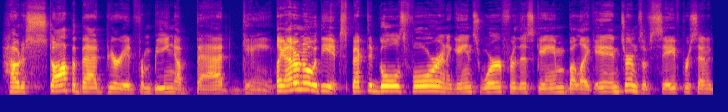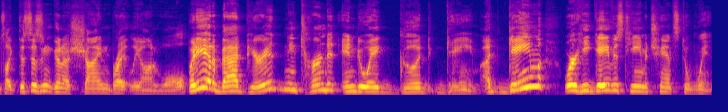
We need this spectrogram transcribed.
how to stop a bad period from being a bad game. Like, I don't know what the expected goals for and against were for this game, but like in terms of save percentage, like this isn't gonna shine brightly on Woll. But he had a bad period and he turned it into a good game. A game where he gave his team a chance to win.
